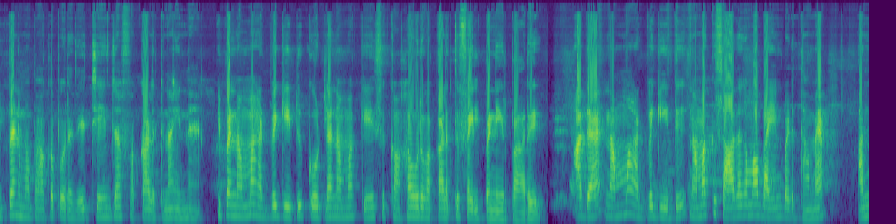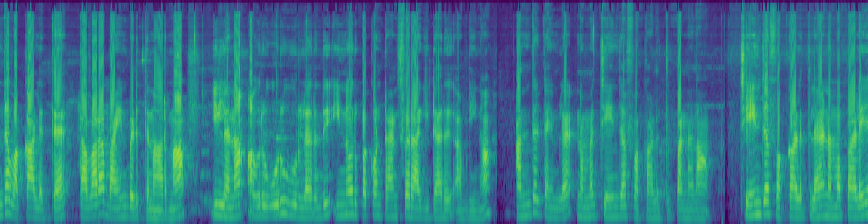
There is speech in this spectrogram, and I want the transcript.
இப்போ நம்ம பார்க்க போகிறது சேஞ்ச் ஆஃப் வக்காலத்துனா என்ன? இப்போ நம்ம அட்வொகேட்டு கோர்ட்டில் நம்ம கேஸுக்காக ஒரு வக்காலத்து ஃபைல் பண்ணியிருப்பாரு. அதை நம்ம அட்வொகேட்டு நமக்கு சாதகமாக பயன்படுத்தாமல் அந்த வக்காலத்தை தவறாக பயன்படுத்தினார்னா இல்லைன்னா அவர் ஒரு ஊர்லேருந்து இன்னொரு பக்கம் ட்ரான்ஸ்ஃபர் ஆகிட்டாரு அப்படின்னா அந்த டைமில் நம்ம சேஞ்ச் ஆஃப் வக்காலத்து பண்ணலாம். சேஞ்ச் ஆஃப் அக்காலத்தில் நம்ம பழைய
